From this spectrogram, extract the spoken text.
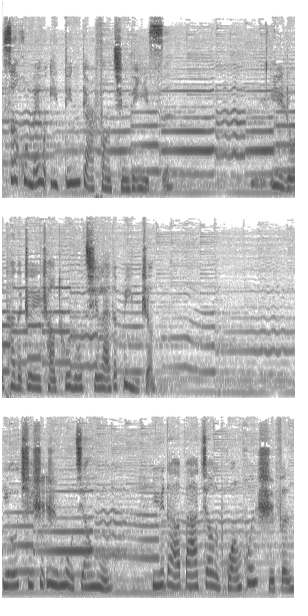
似乎没有一丁点放晴的意思，一如他的这一场突如其来的病症。尤其是日暮将暮，雨打芭蕉的黄昏时分，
